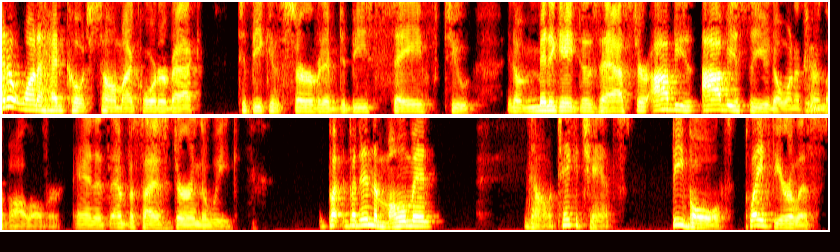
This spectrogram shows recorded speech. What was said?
I don't want a head coach telling my quarterback to be conservative, to be safe, to you know mitigate disaster. Obviously, obviously, you don't want to turn the ball over, and it's emphasized during the week. But but in the moment, no, take a chance, be bold, play fearless,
